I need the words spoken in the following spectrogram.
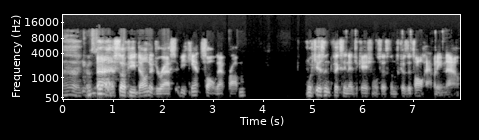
Oh, so if you don't address, if you can't solve that problem, which isn't fixing educational systems because it's all happening now,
